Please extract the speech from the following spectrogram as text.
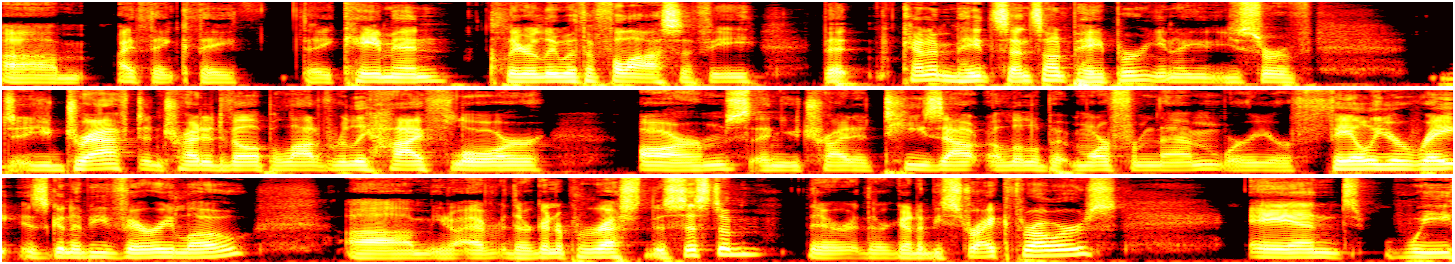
Um, I think they they came in clearly with a philosophy that kind of made sense on paper. You know, you, you sort of you draft and try to develop a lot of really high floor arms and you try to tease out a little bit more from them where your failure rate is going to be very low. Um, you know, they're going to progress through the system. They're they're going to be strike throwers, and we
